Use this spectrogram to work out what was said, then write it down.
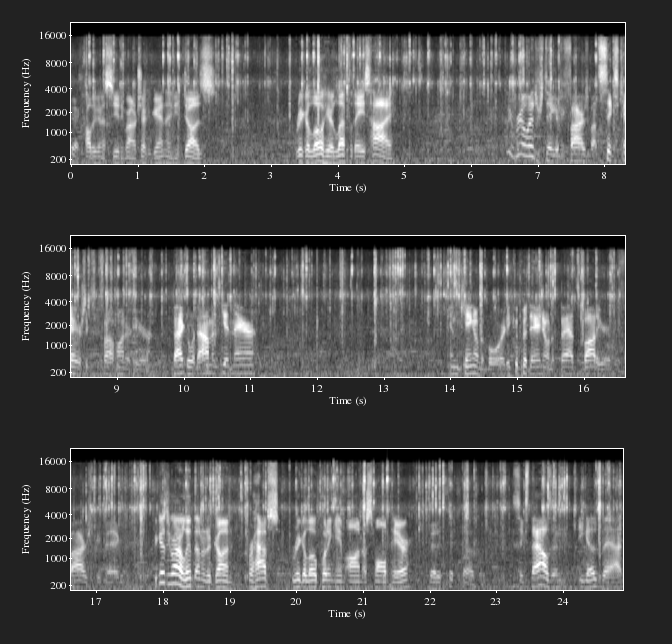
Check. Probably going to see Negreanu check again, and he does. Rigolo here left with ace high. It'd be real interesting if he fires about 6K or 6,500 here. Backdoor diamond's getting there. And the king on the board. He could put Daniel in a bad spot here if he fires pretty big. Because Negreanu limped under the gun, perhaps Rigolo putting him on a small pair. Bet it's 6,000. 6,000. He goes that.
